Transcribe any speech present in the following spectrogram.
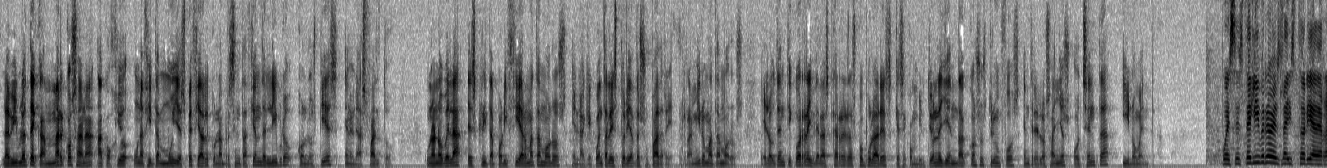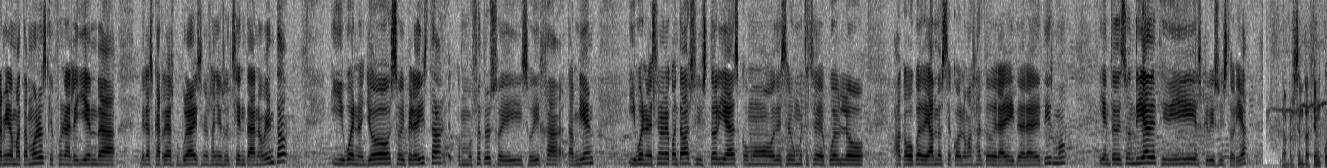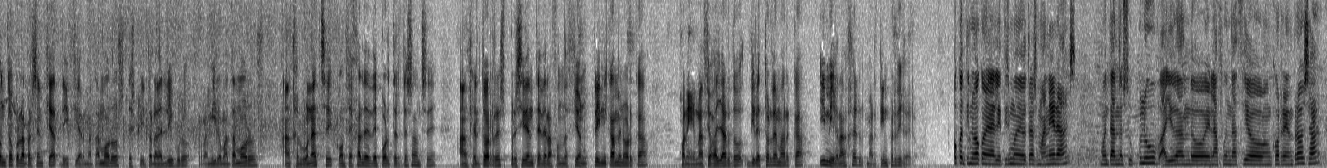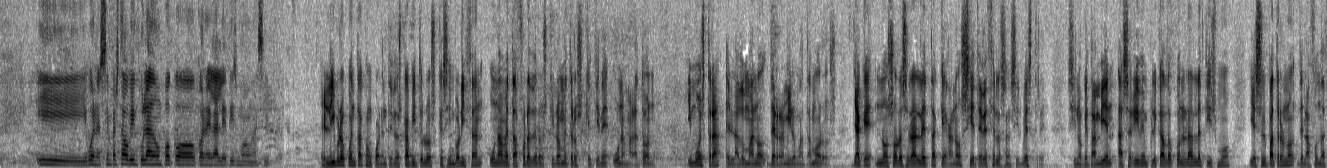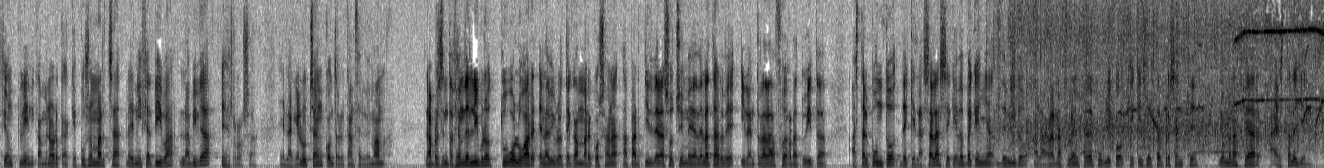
La biblioteca Marcosana acogió una cita muy especial con la presentación del libro Con los pies en el asfalto, una novela escrita por Iciar Matamoros en la que cuenta la historia de su padre, Ramiro Matamoros, el auténtico rey de las carreras populares que se convirtió en leyenda con sus triunfos entre los años 80 y 90. Pues este libro es la historia de Ramiro Matamoros, que fue una leyenda de las carreras populares en los años 80-90. Y bueno, yo soy periodista, como vosotros, soy su hija también. Y bueno, él siempre me contaba sus historias, como de ser un muchacho de pueblo acabó codeándose con lo más alto de la élite del atletismo y entonces un día decidí escribir su historia. La presentación contó con la presencia de Iciar Matamoros, escritora del libro, Ramiro Matamoros, Ángel Bonache, concejal de Deportes de Sanse, Ángel Torres, presidente de la Fundación Clínica Menorca, Juan Ignacio Gallardo, director de marca, y Miguel Ángel Martín Perdiguero. Continúa con el atletismo de otras maneras, montando su club, ayudando en la Fundación Corre en Rosa y bueno, siempre ha estado vinculado un poco con el atletismo aún así. El libro cuenta con 42 capítulos que simbolizan una metáfora de los kilómetros que tiene una maratón y muestra el lado humano de Ramiro Matamoros, ya que no solo es el atleta que ganó siete veces la San Silvestre, sino que también ha seguido implicado con el atletismo y es el patrono de la Fundación Clínica Menorca, que puso en marcha la iniciativa La vida es rosa, en la que luchan contra el cáncer de mama. La presentación del libro tuvo lugar en la Biblioteca Marcosana a partir de las ocho y media de la tarde y la entrada fue gratuita hasta el punto de que la sala se quedó pequeña debido a la gran afluencia de público que quiso estar presente y homenajear a esta leyenda.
